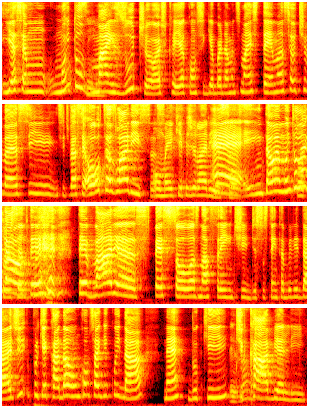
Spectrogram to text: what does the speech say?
ia ser muito Sim. mais útil, eu acho que eu ia conseguir abordar muitos mais temas se eu tivesse, se tivesse outras Larissas. Uma equipe de Larissas. É, então é muito Tô legal ter, ter várias pessoas na frente de sustentabilidade, porque cada um consegue cuidar, né, do que te Exato. cabe ali.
